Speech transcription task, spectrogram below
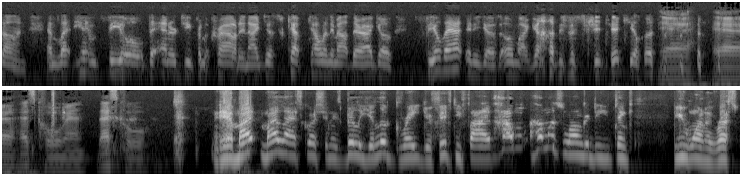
son and let him feel the energy from the crowd. And I just kept telling him out there, I go, feel that? And he goes, oh my God, this is ridiculous. Yeah, yeah, that's cool, man. That's cool. Yeah, my my last question is Billy. You look great. You're 55. How how much longer do you think you want to wrestle?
